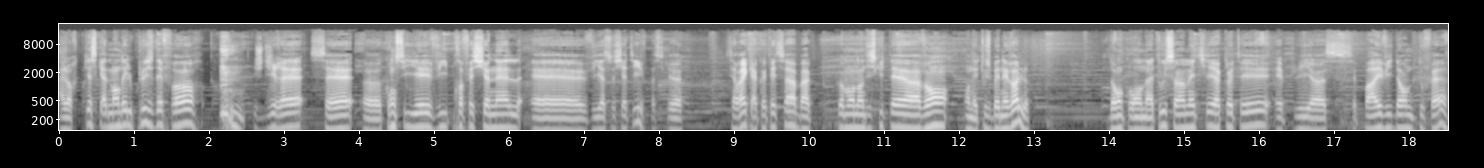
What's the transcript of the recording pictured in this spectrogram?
Alors, qu'est-ce qui a demandé le plus d'efforts? Je dirais, c'est concilier vie professionnelle et vie associative. Parce que c'est vrai qu'à côté de ça, bah, comme on en discutait avant, on est tous bénévoles. Donc, on a tous un métier à côté. Et puis, euh, c'est pas évident de tout faire.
